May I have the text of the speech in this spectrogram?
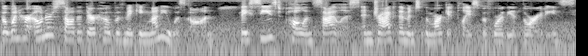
But when her owners saw that their hope of making money was gone, they seized Paul and Silas and dragged them into the marketplace before the authorities.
